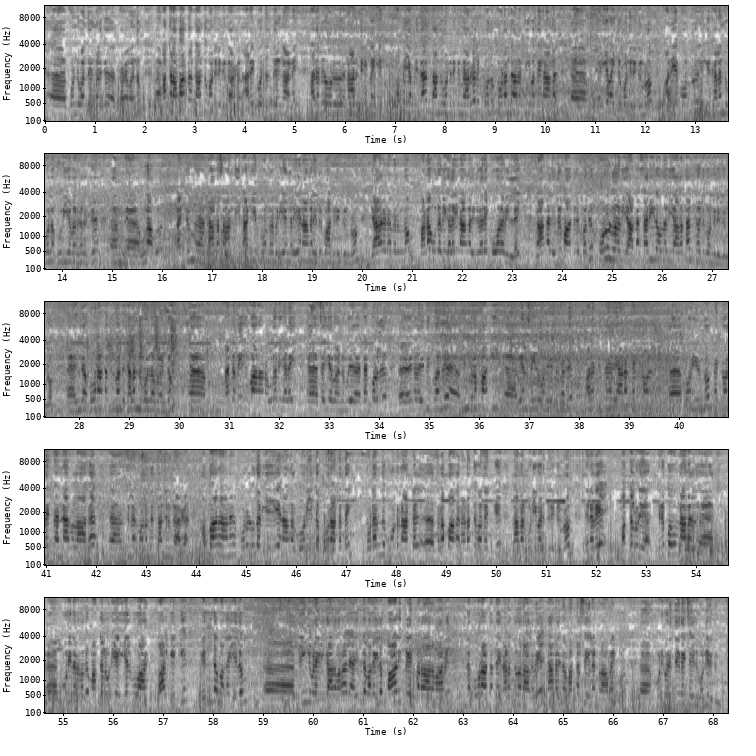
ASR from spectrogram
கொண்டு வந்து எங்களுக்கு தர வேண்டும். மக்கள் அவ்வாறு தான் தந்து கொண்டிருக்கின்றார்கள். அரை தேங்காய் அல்லது ஒரு நாலு திரிப்பைக்கு தந்து கொண்டிருக்கின்றார்கள் இப்போதும் தொடர்ந்து அந்த தீபத்தை நாங்கள் எரிய வைத்துக் கொண்டிருக்கின்றோம் அதே போன்று இங்கு கலந்து கொள்ளக்கூடியவர்களுக்கு உணவு மற்றும் தாகசாந்தி தண்ணீர் போன்ற விடயங்களையே நாங்கள் எதிர்பார்த்திருக்கின்றோம். யாரிடமிருந்தும் பண உதவிகளை நாங்கள் இதுவரை கோரவில்லை. நாங்கள் எதிர்பார்த்திருப்பது பொருள் உதவியாக சரீர உதவியாகத்தான் கேட்டுக்கொண்டிருக்கின்றோம். இந்த போராட்டத்தில் வந்து கலந்து கொள்ள வேண்டும். மற்றது இவ்வாறான உதவிகளை செய்ய வேண்டும். தற்பொழுது எங்களை இதுக்கு வந்து மின்புறப்பாக்கி வேலை செய்து கொண்டிருக்கின்றது. அதற்கு தேவையான பெட்ரோல் கோரியிருந்தோம். பெட்ரோலை தன்னார்வலாக சிலர் கொண்டு வந்து தந்திருந்தார்கள். அவ்வாறான பொருள் உதவியையே நாங்கள் கோரி இந்த போராட்டத்தை தொடர்ந்து மூன்று நாட்கள் சிறப்பாக நடத்துவதற்கு நாங்கள் முடிவெடுத்திருக்கின்றோம். எனவே மக்களுடைய திருப்பவும் நாங்கள் கூறி வருவது மக்களுடைய இயல்பு வாழ்- வாழ்க்கைக்கு எந்த வகையிலும் தீங்கு விளைவிக்காதவரா எந்த வகையிலும் பாதிப்பு ஏற்படாதவாறு இந்த போராட்டத்தை நடத்துவதாகவே நாங்கள் இந்த மக்கள் செயல் என்ற அமைப்பு முடிவெடுத்து இதை செய்து கொண்டு இருக்கின்றோம்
